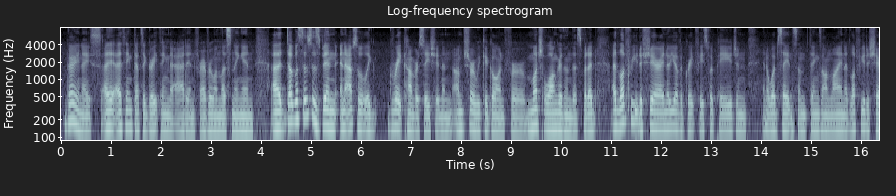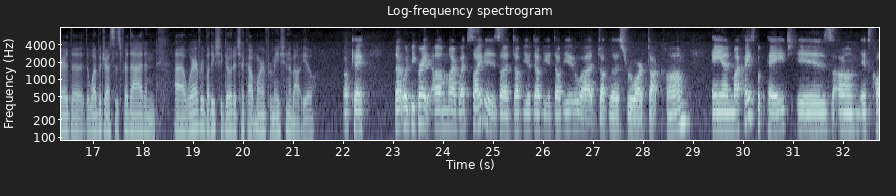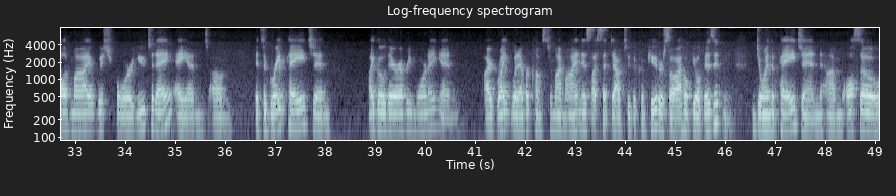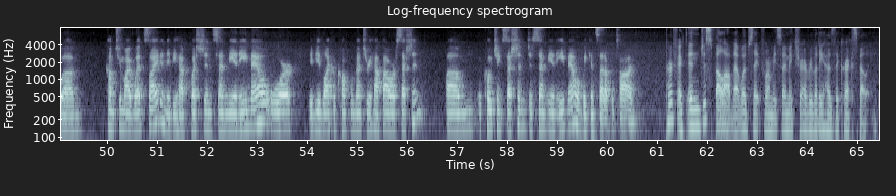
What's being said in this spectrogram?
Very nice. I, I think that's a great thing to add in for everyone listening in. Uh, Douglas, this has been an absolutely great conversation, and I'm sure we could go on for much longer than this. But I'd I'd love for you to share. I know you have a great Facebook page and, and a website and some things online. I'd love for you to share the the web addresses for that and uh, where everybody should go to check out more information about you. Okay, That would be great. Um, my website is uh, www.douglasruark.com, and my Facebook page is um, it's called My Wish for You Today, and um, it's a great page, and I go there every morning and I write whatever comes to my mind as I sit down to the computer. So I hope you'll visit and join the page, and um, also um, come to my website. And if you have questions, send me an email, or if you'd like a complimentary half-hour session, um, a coaching session, just send me an email and we can set up a time. Perfect. And just spell out that website for me so I make sure everybody has the correct spelling.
